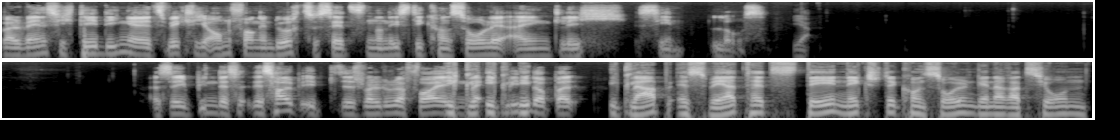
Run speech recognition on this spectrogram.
Weil wenn sich die Dinge jetzt wirklich anfangen durchzusetzen, dann ist die Konsole eigentlich sinnlos. Ja. Also ich bin das, deshalb, das, weil du da vorher ich, ich, ich, ich glaube, es wird jetzt die nächste Konsolengeneration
